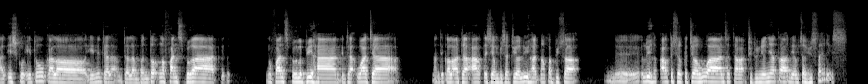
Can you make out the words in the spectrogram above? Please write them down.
al-ishku itu kalau ini dalam dalam bentuk ngefans berat gitu. Ngefans berlebihan, tidak wajar. Nanti kalau ada artis yang bisa dia lihat maka bisa lihat artis yang kejauhan secara di dunia nyata dia bisa histeris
